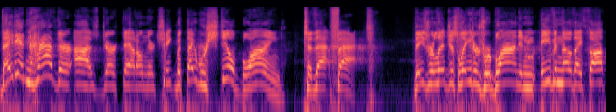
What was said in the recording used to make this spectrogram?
they didn't have their eyes jerked out on their cheek, but they were still blind to that fact. These religious leaders were blind and even though they thought,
